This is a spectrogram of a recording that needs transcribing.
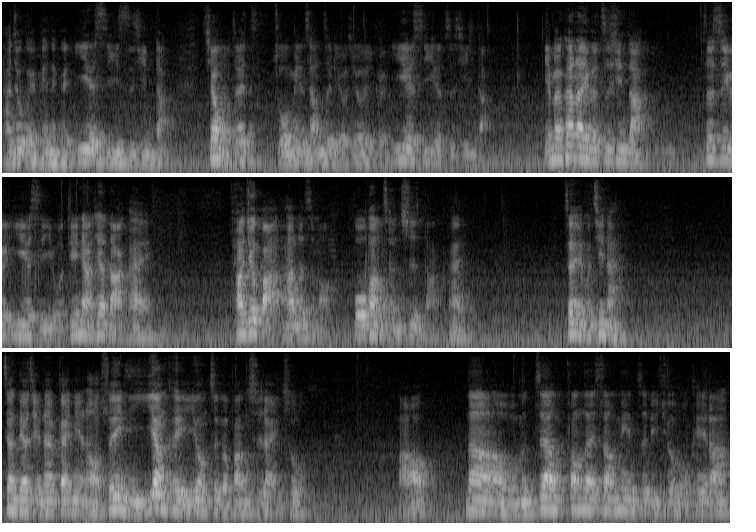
它就可以变成个 ESE 执行档。像我在桌面上这里，我就有一个 ESE 的执行档。有没有看到一个执行档？这是一个 ESE，我点两下打开，它就把它的什么播放程式打开。这样有没有进来？这样了解那个概念哈。所以你一样可以用这个方式来做。好，那我们这样放在上面，这里就 OK 啦。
